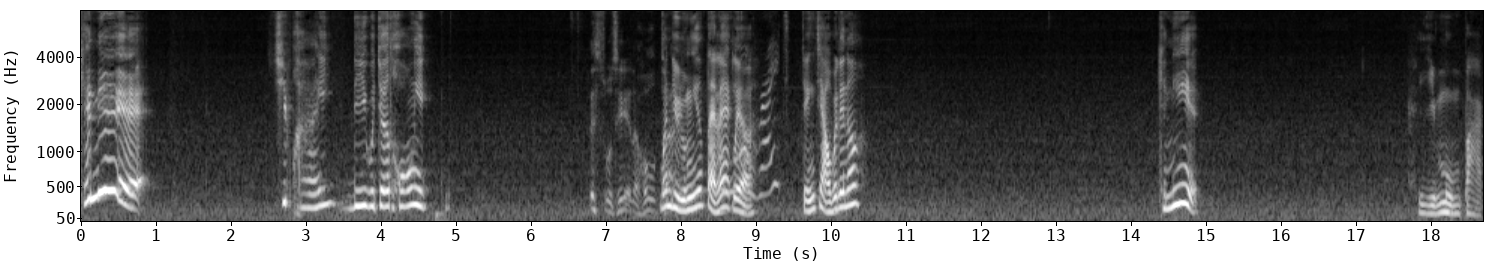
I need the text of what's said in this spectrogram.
แค่นี้ชิบหายดีกว่าเจอทองอีก This was here the whole time. มันอยู่ตรงนี้ตั้งแต่แรกเลยเหรอ เจ๋งแจ๋วไปเลยเนาะเคนนี่ ยิ้มมุมปาก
